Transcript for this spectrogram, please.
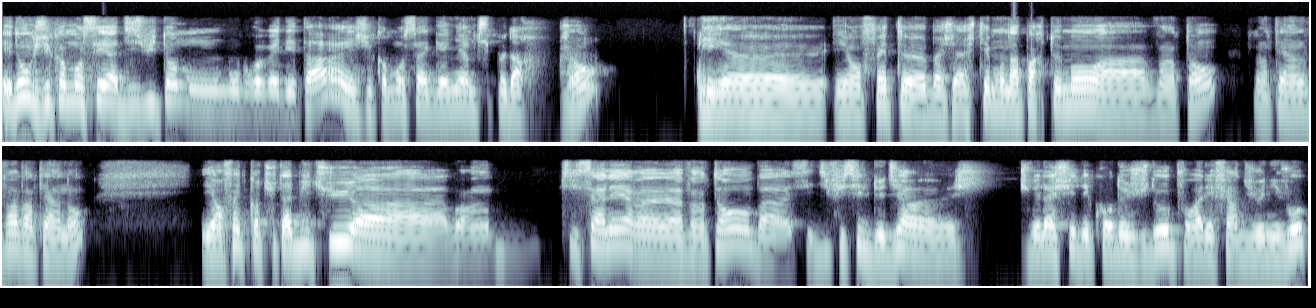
Et donc, j'ai commencé à 18 ans mon, mon brevet d'État et j'ai commencé à gagner un petit peu d'argent. Et, et, en fait, bah, j'ai acheté mon appartement à 20 ans, 21, 20, 21 ans. Et en fait, quand tu t'habitues à avoir un petit salaire à 20 ans, bah, c'est difficile de dire je vais lâcher des cours de judo pour aller faire du haut niveau.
